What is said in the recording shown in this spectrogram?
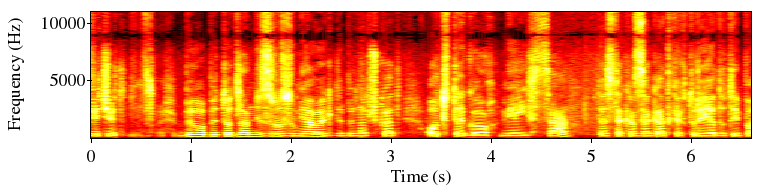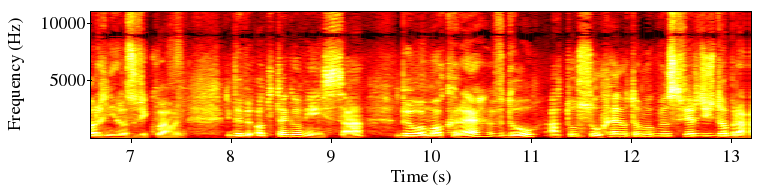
wiecie, byłoby to dla mnie zrozumiałe, gdyby na przykład od tego miejsca, to jest taka zagadka, której ja do tej pory nie rozwikłałem, gdyby od tego miejsca było mokre w dół, a tu suche, no to mógłbym stwierdzić, dobra,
